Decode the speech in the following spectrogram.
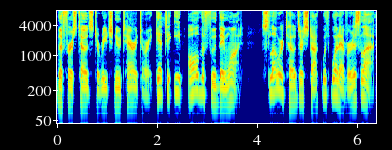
The first toads to reach new territory get to eat all the food they want. Slower toads are stuck with whatever is left.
